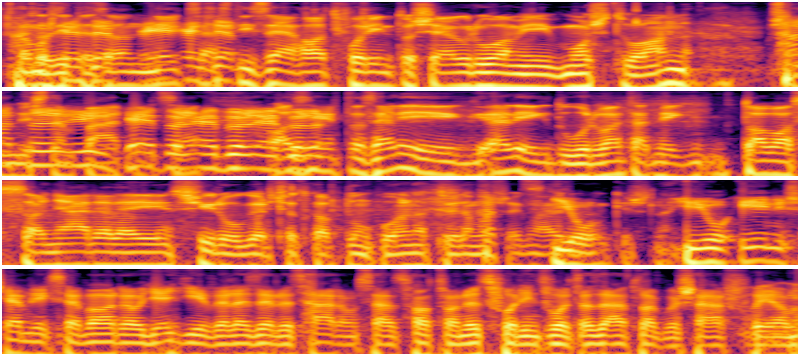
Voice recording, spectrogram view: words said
Na hát most ez, ez a 416 ezen... forintos euró, ami most van, most hát, nem pár ebből, ebből, ebből, azért az elég, elég durva, tehát még tavasszal, nyár elején sírógörcsöt kaptunk volna tőle, most hát már jó, is nem. jó, én is emlékszem arra, hogy egy évvel ezelőtt 365 forint volt az átlagos árfolyam.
